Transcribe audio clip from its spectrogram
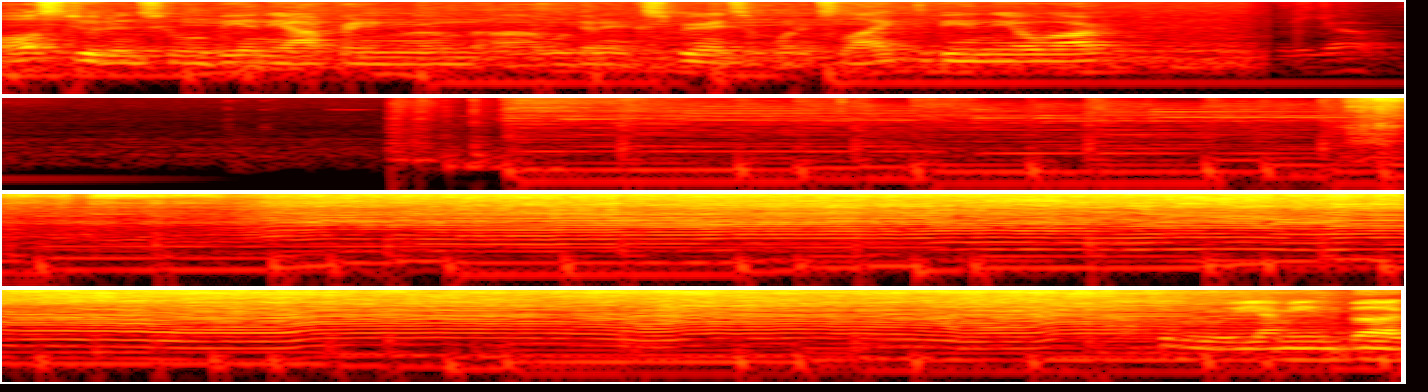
all students who will be in the operating room uh, will get an experience of what it's like to be in the OR. I mean, the,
